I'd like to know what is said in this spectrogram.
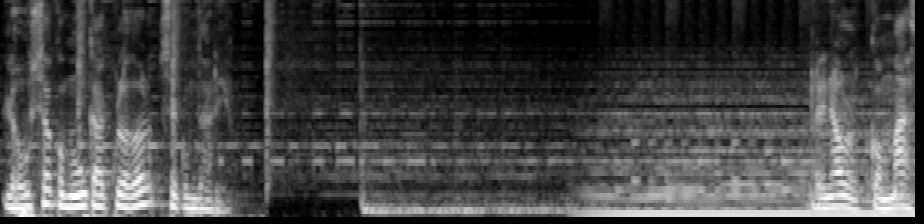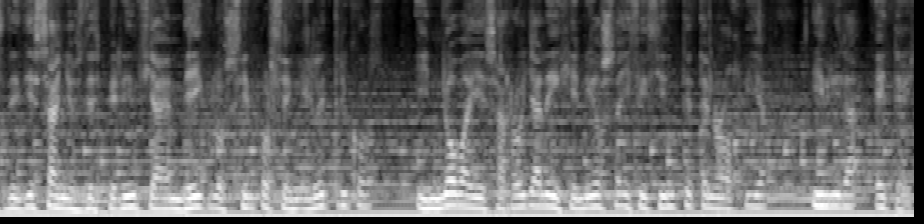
Lo usa como un calculador secundario. Renault, con más de 10 años de experiencia en vehículos 100% eléctricos, innova y desarrolla la ingeniosa y eficiente tecnología híbrida E-Tech.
